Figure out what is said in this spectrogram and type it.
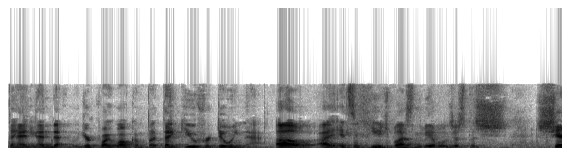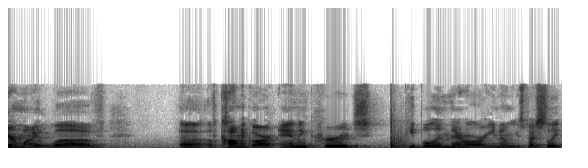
thank and, you. And that, you're quite welcome. But thank you for doing that. Oh, I, it's a huge blessing to be able just to sh- share my love uh, of comic art and encourage people in their art. You know, especially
